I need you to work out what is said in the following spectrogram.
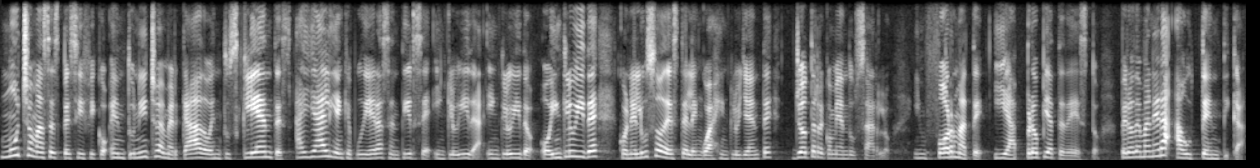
mucho más específico, en tu nicho de mercado, en tus clientes, hay alguien que pudiera sentirse incluida, incluido o incluide con el uso de este lenguaje incluyente, yo te recomiendo usarlo. Infórmate y apropiate de esto, pero de manera auténtica,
